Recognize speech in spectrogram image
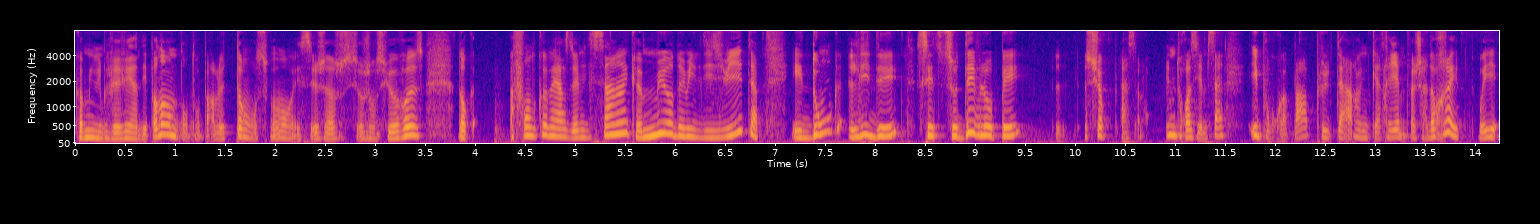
comme une librairie indépendante dont on parle tant en ce moment, et j'en suis heureuse. Donc, fonds de commerce 2005, mur 2018, et donc l'idée, c'est de se développer sur place. Alors, une troisième salle, et pourquoi pas plus tard une quatrième. Enfin, j'adorerais. Vous voyez,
